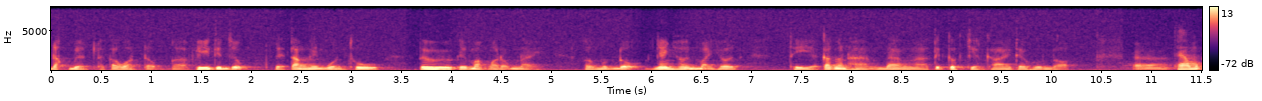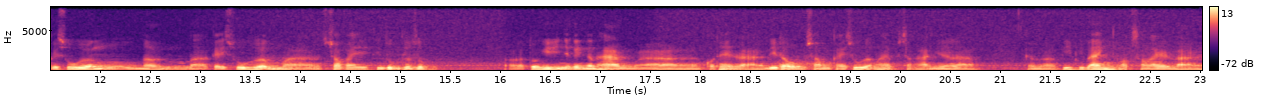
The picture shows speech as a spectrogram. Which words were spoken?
đặc biệt là các hoạt động à, phi tín dụng để tăng cái nguồn thu từ cái mảng hoạt động này ở mức độ nhanh hơn mạnh hơn thì các ngân hàng đang à, tích cực triển khai theo hướng đó. À, theo một cái xu hướng lớn là cái xu hướng mà cho vay tín dụng tiêu dùng. À, tôi nghĩ những cái ngân hàng mà có thể là đi đầu trong cái xu hướng này chẳng hạn như là ờ, VPBank hoặc sau này là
